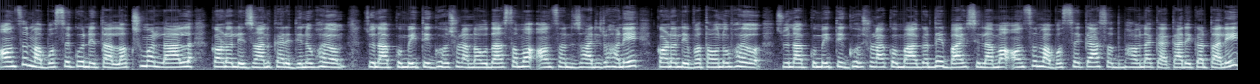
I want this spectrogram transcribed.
अनसनमा बसेको नेता लक्ष्मण लाल कर्णले जानकारी दिनुभयो। चुनावको मिति घोषणा नहुँदासम्म अनसन जारी रहने कर्णले बताउनुभयो। चुनावको मिति घोषणाको माग गर्दै बाइस जिल्लामा अनसनमा बसेका सद्भावनाका कार्यकर्ताले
